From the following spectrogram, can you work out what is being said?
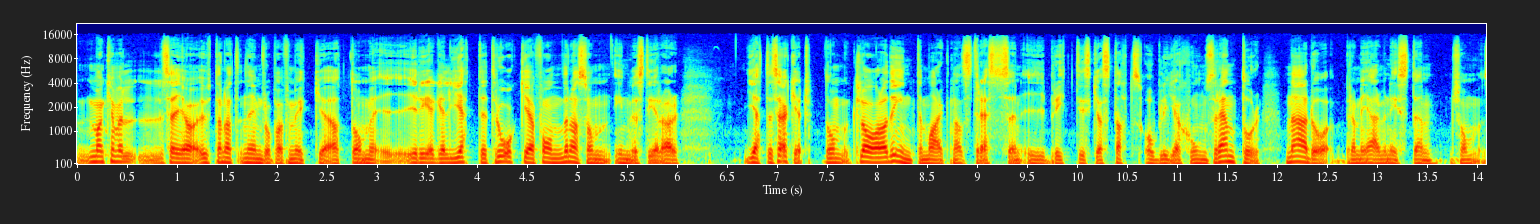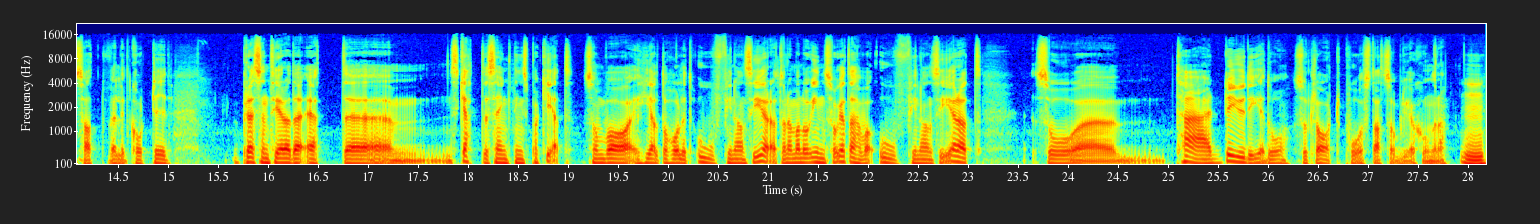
man kan väl säga utan att namedroppa för mycket att de i regel jättetråkiga fonderna som investerar jättesäkert. De klarade inte marknadsstressen i brittiska statsobligationsräntor när då premiärministern, som satt väldigt kort tid, presenterade ett eh, skattesänkningspaket som var helt och hållet ofinansierat. Och när man då insåg att det här var ofinansierat så eh, tärde ju det då såklart på statsobligationerna. Mm.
